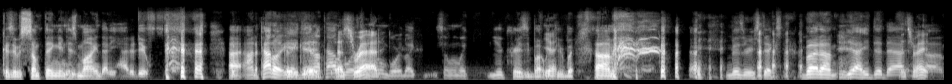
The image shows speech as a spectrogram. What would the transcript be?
because it was something in his mind that he had to do uh, on a paddle. Yeah, he did it on a paddle That's board, rad. on a board, like someone like you're crazy butt Yeah. with you, but um, misery sticks. But um, yeah, he did that. That's right. Um,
